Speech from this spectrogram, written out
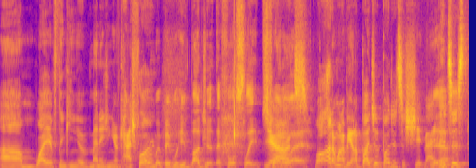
um, way of thinking of managing your cash flow. When people hear budget, they fall asleep straight yeah, away. Well, I don't want to be on a budget. Budget's a shit, mate. Yeah. It's just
